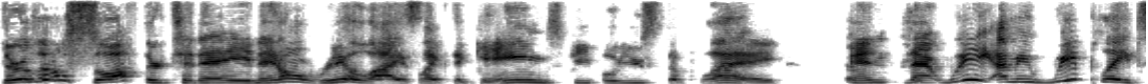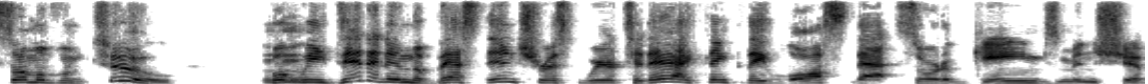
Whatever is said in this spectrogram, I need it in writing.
they're a little softer today, and they don't realize like the games people used to play, and that we, I mean, we played some of them too, but Mhm. we did it in the best interest. Where today, I think they lost that sort of gamesmanship.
